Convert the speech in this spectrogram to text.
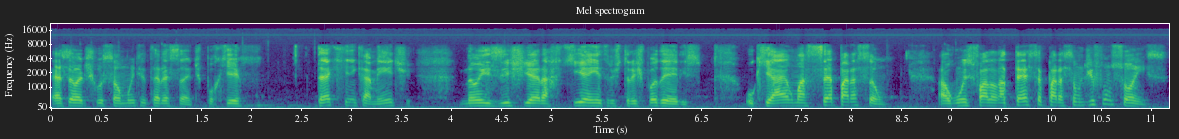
Essa é uma discussão muito interessante, porque tecnicamente não existe hierarquia entre os três poderes. O que há é uma separação. Alguns falam até separação de funções.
